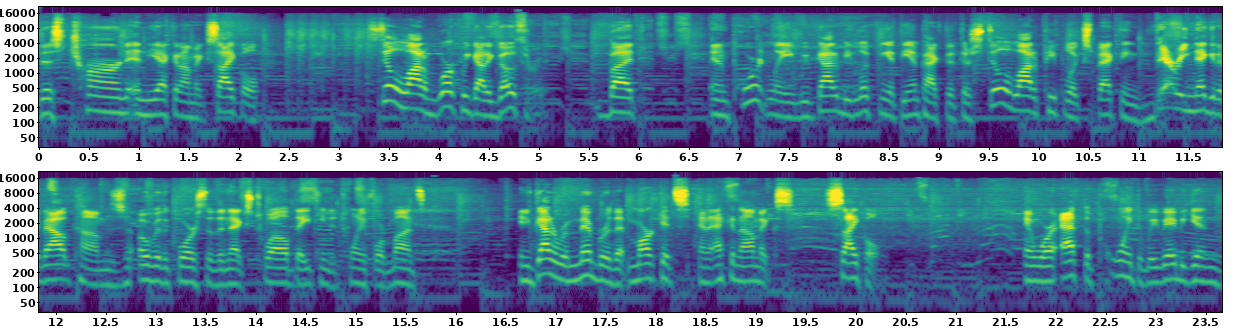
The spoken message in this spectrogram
this turn in the economic cycle. Still a lot of work we got to go through. But importantly, we've got to be looking at the impact that there's still a lot of people expecting very negative outcomes over the course of the next 12 to 18 to 24 months. And you've got to remember that markets and economics cycle. And we're at the point that we may begin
